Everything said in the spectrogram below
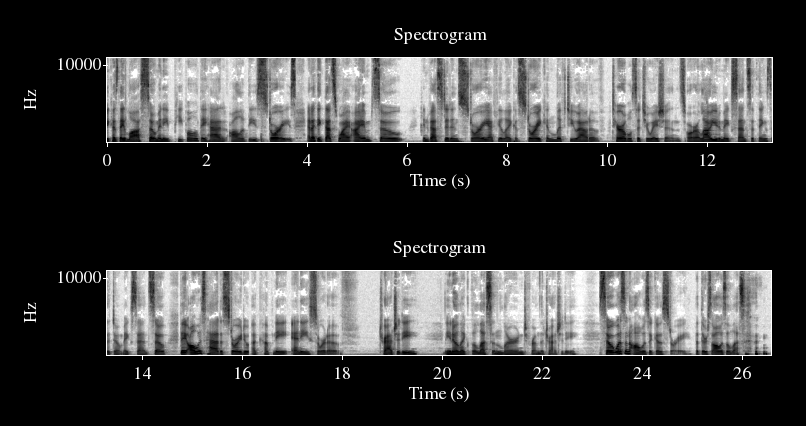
Because they lost so many people, they had all of these stories. And I think that's why I am so invested in story. I feel like a story can lift you out of terrible situations or allow you to make sense of things that don't make sense. So they always had a story to accompany any sort of tragedy, you know, like the lesson learned from the tragedy. So it wasn't always a ghost story, but there's always a lesson.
